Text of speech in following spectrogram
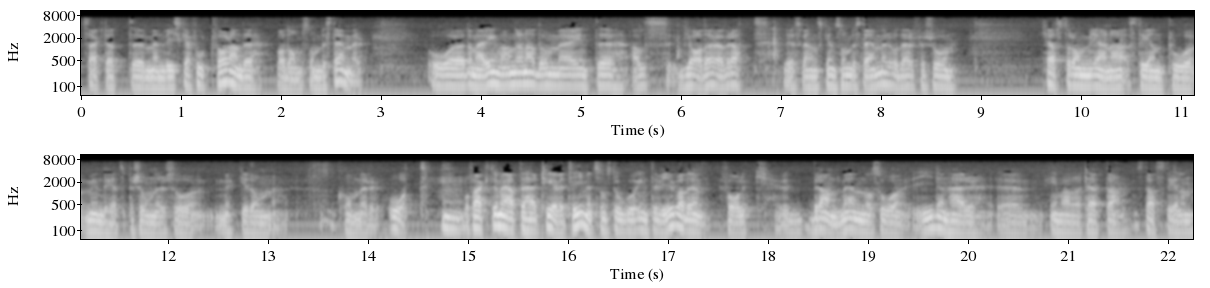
sagt att eh, men vi ska fortfarande vara de som bestämmer. Och eh, de här invandrarna de är inte alls glada över att det är svensken som bestämmer och därför så kastar de gärna sten på myndighetspersoner så mycket de kommer åt. Mm. Och faktum är att det här tv-teamet som stod och intervjuade folk, brandmän och så i den här eh, invandrartäta stadsdelen,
